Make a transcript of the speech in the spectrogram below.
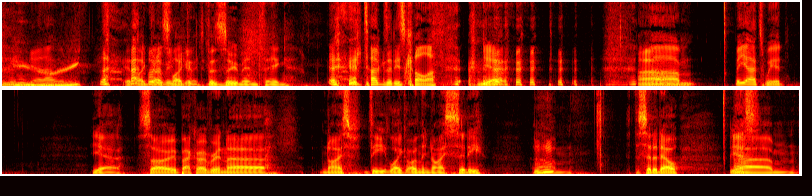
that would. It like does like good. the zoom in thing. tugs at his collar. Yeah, Um, but yeah, that's weird. yeah. So back over in uh, nice, the like only nice city, um, the Citadel. Mm-hmm. Yes. Um,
